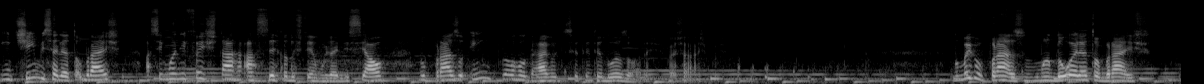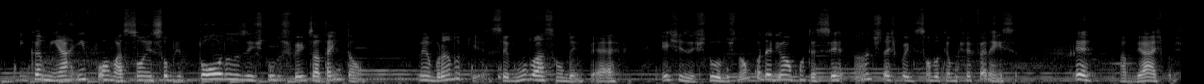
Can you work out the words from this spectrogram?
intime-se a Eletrobras a se manifestar acerca dos termos da inicial no prazo improrrogável de 72 horas. Fecha aspas. No mesmo prazo, mandou a Eletrobras encaminhar informações sobre todos os estudos feitos até então. Lembrando que, segundo a ação do MPF, estes estudos não poderiam acontecer antes da expedição do termo de referência. E, abre aspas,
